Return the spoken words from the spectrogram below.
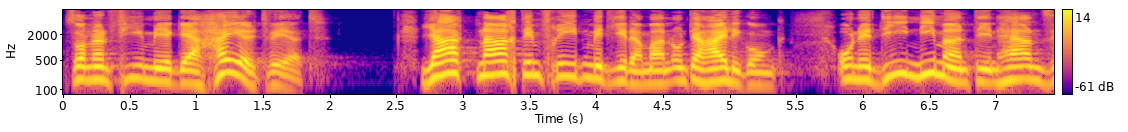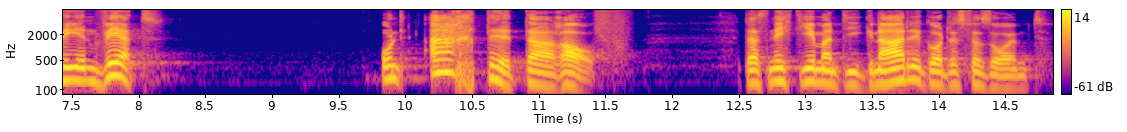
sondern vielmehr geheilt wird. Jagt nach dem Frieden mit jedermann und der Heiligung, ohne die niemand den Herrn sehen wird. Und achtet darauf, dass nicht jemand die Gnade Gottes versäumt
